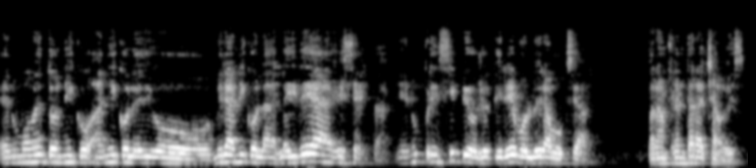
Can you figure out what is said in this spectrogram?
en un momento Nico, a Nico le digo, mira Nico, la, la idea es esta. En un principio yo tiré volver a boxear para enfrentar a Chávez.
